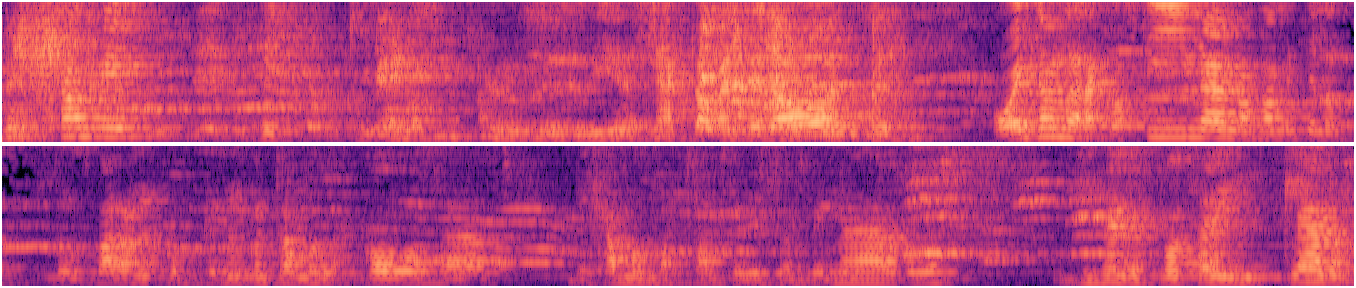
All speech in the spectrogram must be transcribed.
Déjame. de-. Exactamente, no, este, O entran a la cocina, normalmente los, los varones como que no encontramos las cosas, dejamos bastante desordenado. Llega la esposa y, claro,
